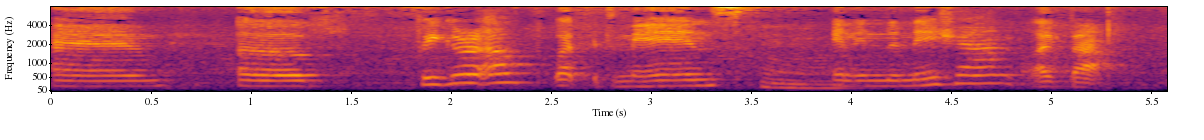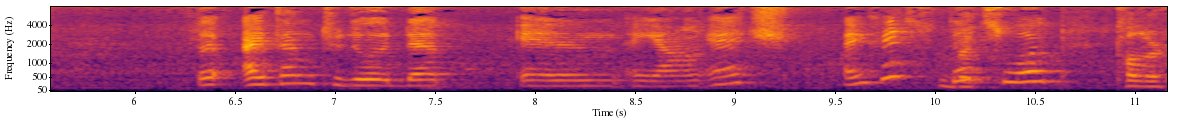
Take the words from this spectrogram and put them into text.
and uh, figure out what it means Hmm. in Indonesian like that. But I tend to do that in a young age. I guess But- that's what. Color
